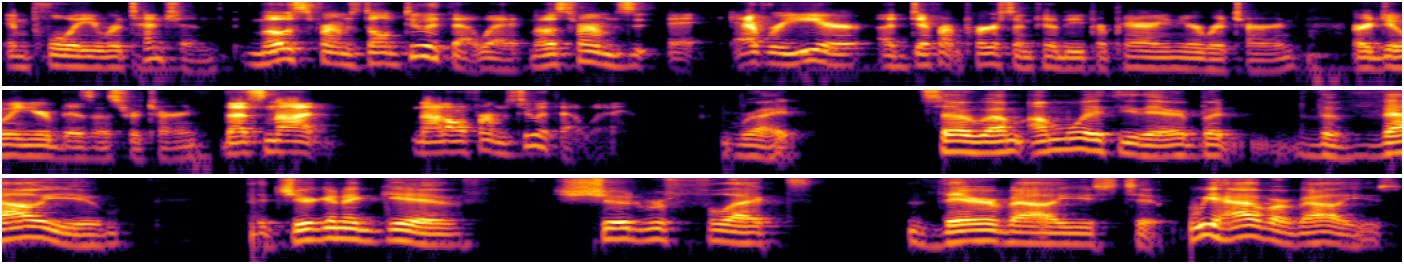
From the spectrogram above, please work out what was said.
employee retention most firms don't do it that way most firms every year a different person could be preparing your return or doing your business return that's not not all firms do it that way Right. So I'm I'm with you there, but the value that you're going to give should reflect their values too. We have our values,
